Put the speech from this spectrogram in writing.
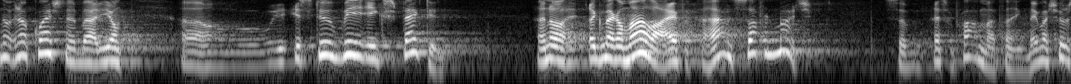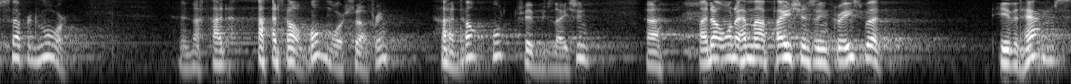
No, no question about it. You know, uh, it's to be expected. I know, looking back on my life, I haven't suffered much. So that's a problem, I think. Maybe I should have suffered more. And I, I don't want more suffering. I don't want tribulation. Uh, I don't want to have my patience increased, but if it happens,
